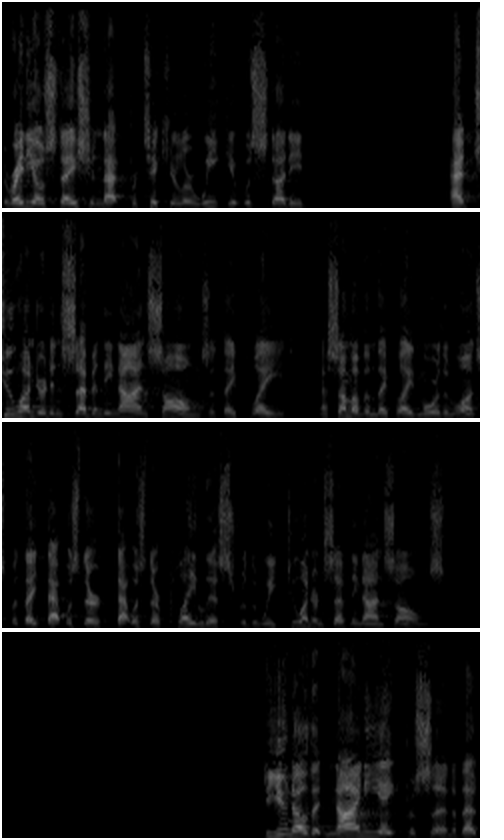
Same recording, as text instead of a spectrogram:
The radio station that particular week it was studied had 279 songs that they played. Now some of them they played more than once, but they, that was their that was their playlist for the week. 279 songs. Do you know that 98% of, that,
